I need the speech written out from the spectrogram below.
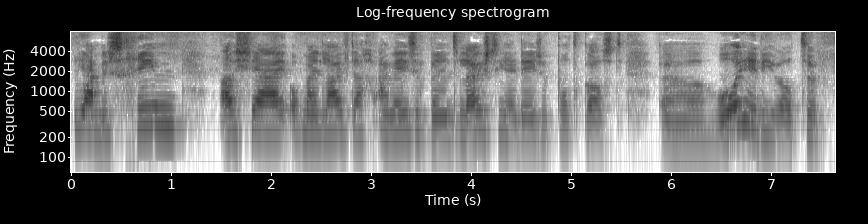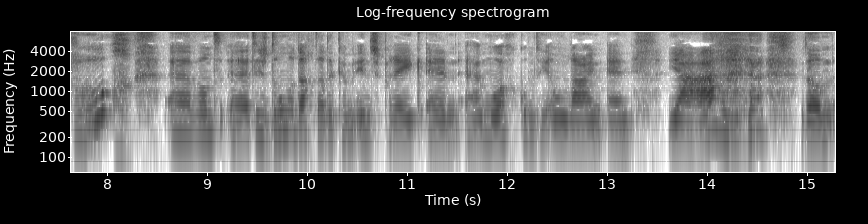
ja, misschien als jij op mijn live dag aanwezig bent, luister jij deze podcast, uh, hoor je die wel te vroeg. Uh, want uh, het is donderdag dat ik hem inspreek en morgen komt hij online. En ja, dan,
